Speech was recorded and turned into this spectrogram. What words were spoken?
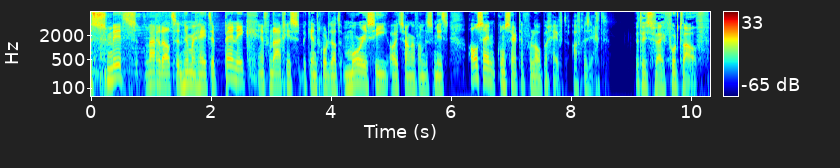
De Smiths waren dat. Het nummer heette Panic. En vandaag is bekend geworden dat Morrissey, ooit zanger van de Smiths... al zijn concerten voorlopig heeft afgezegd. Het is vijf voor twaalf.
